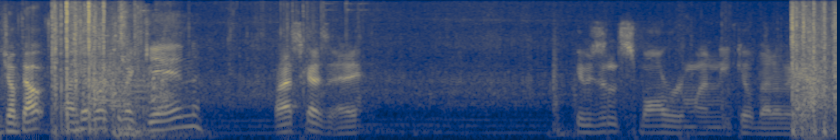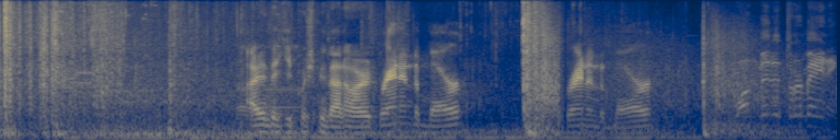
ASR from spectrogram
He jumped out. I hit marked him again. Last guy's A. He was in the small room when he killed that other guy. I didn't think he pushed me that hard. Ran into bar. Ran into bar. One minute remaining.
